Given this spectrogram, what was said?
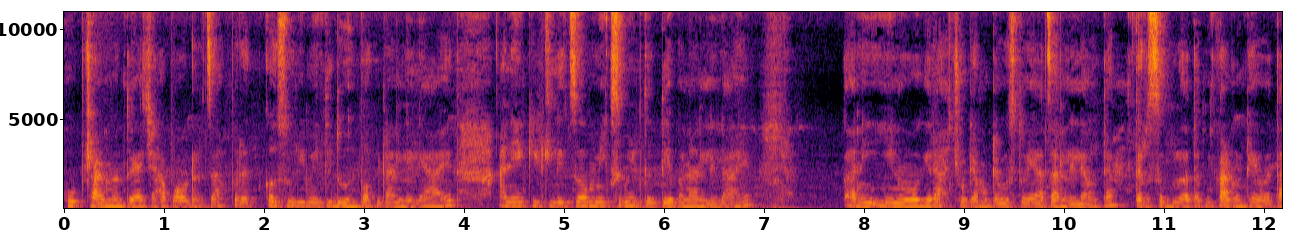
खूप छान म्हणतो या चहा पावडरचा परत कसुरी मेथी दोन पॉकेट आणलेले आहेत. आणि एक इडलीचं मिक्स भेटतं ते पण आणलेलं आहे. आणि इनो वगैरे छोट्या मोठ्या वस्तू ह्याच आणलेल्या होत्या. तर सगळं आता मी काढून ठेवत आहे.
